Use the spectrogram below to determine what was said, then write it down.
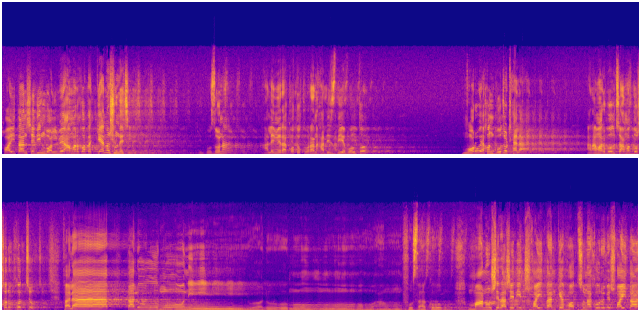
শয়তান সেদিন বলবে, আমার কথা কেন শুনেছি? বোঝো না? আলেমেরা কত কোরআন, হাদিস দিয়ে বলতো, মরো এখন, বোঝো ঠেলা। আর আমার বলছো, আমার দোষারোপ করছ? ফালা তালুমুনি ওয়ালুমু মানুষেরা সেদিন শয়তানকে ভৎসনা করবে, শয়তান,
